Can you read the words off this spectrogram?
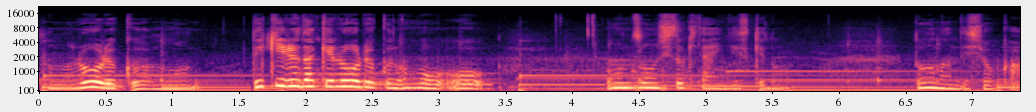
その労力はもうできるだけ労力の方を温存しときたいんですけどどうなんでしょうか？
